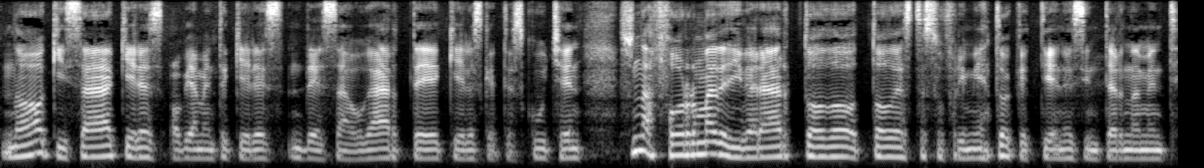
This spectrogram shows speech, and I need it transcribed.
No, quizá quieres, obviamente quieres desahogarte, quieres que te escuchen. Es una forma de liberar todo, todo este sufrimiento que tienes internamente.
